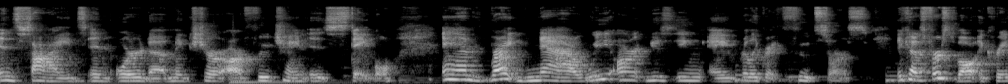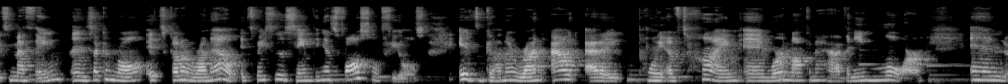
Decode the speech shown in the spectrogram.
insides in order to make sure our food chain is stable. And right now, we aren't using a really great food source because, first of all, it creates methane, and second of all, it's gonna run out. It's basically the same thing as fossil fuels. It's gonna run out at a point of time, and we're not gonna have any more. And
